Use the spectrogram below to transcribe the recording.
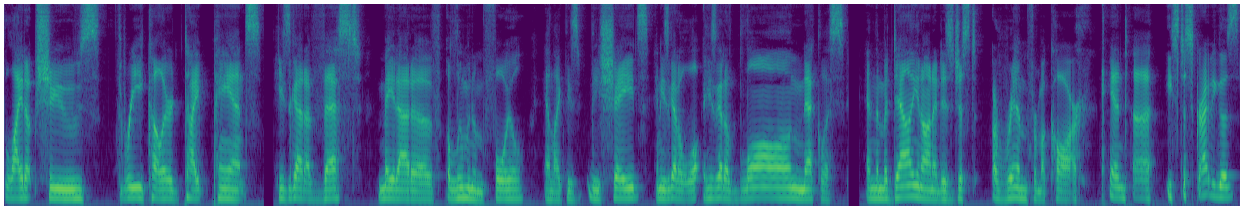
light up shoes, three colored type pants. He's got a vest made out of aluminum foil and like these these shades. And he's got a he's got a long necklace. And the medallion on it is just a rim from a car. And uh, he's describing, he goes,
